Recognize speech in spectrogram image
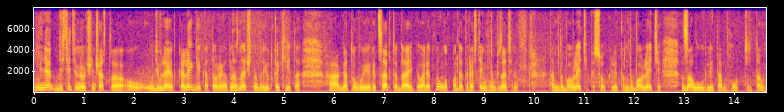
Меня действительно очень часто э, удивляют коллеги, которые однозначно дают какие-то а, готовые рецепты, да, и говорят, ну вот под это растение обязательно там добавляйте песок или там добавляйте золу или там вот там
